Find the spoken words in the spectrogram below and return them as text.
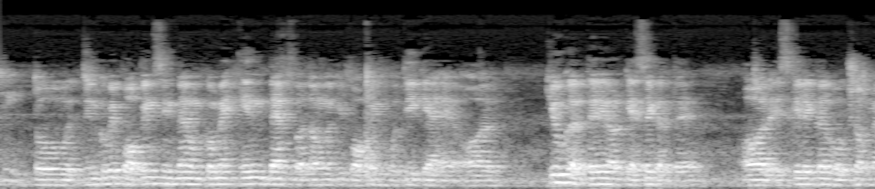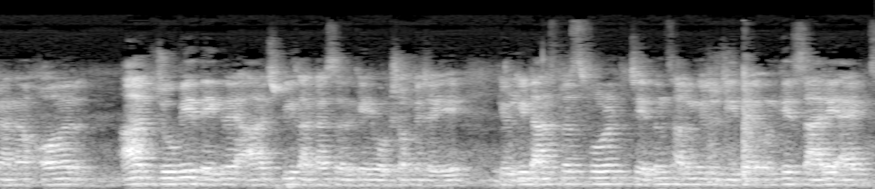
जी। तो जिनको भी पॉपिंग सीखना है उनको मैं इन डेप्थ बताऊँगा कि पॉपिंग होती क्या है और क्यों करते हैं और कैसे करते हैं। और इसके लिए कल वर्कशॉप में आना और आज जो भी देख रहे हैं आज प्लीज़ आकाश सर के वर्कशॉप में जाइए क्योंकि डांस प्लस फोर्थ चेतन सालों के जो जीते हैं उनके सारे एक्ट्स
